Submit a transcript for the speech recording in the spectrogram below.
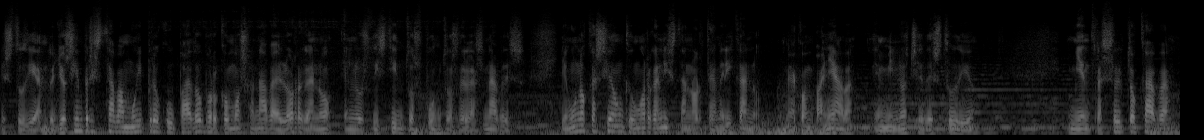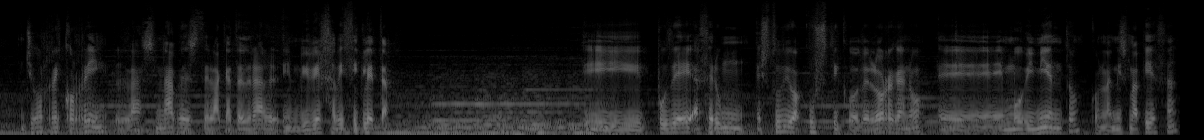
estudiando. Yo siempre estaba muy preocupado por cómo sonaba el órgano en los distintos puntos de las naves. Y en una ocasión que un organista norteamericano me acompañaba en mi noche de estudio, mientras él tocaba, yo recorrí las naves de la catedral en mi vieja bicicleta y pude hacer un estudio acústico del órgano eh, en movimiento con la misma pieza,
